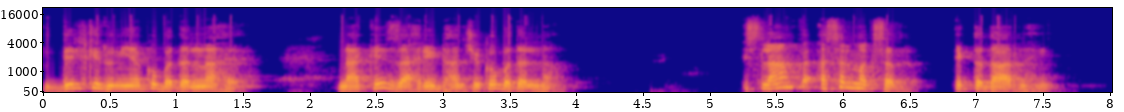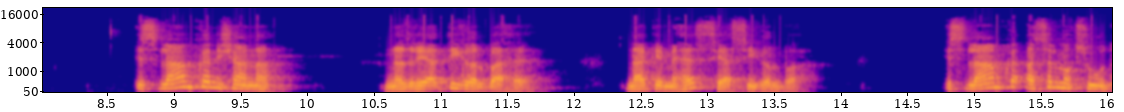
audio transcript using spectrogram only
دل کی دنیا کو بدلنا ہے، نہ کہ ظاہری ڈھانچے کو بدلنا۔ اسلام کا اصل مقصد اقتدار نہیں۔ اسلام کا نشانہ نظریاتی غلبہ ہے، نہ کہ محض سیاسی غلبہ۔ اسلام کا اصل مقصود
